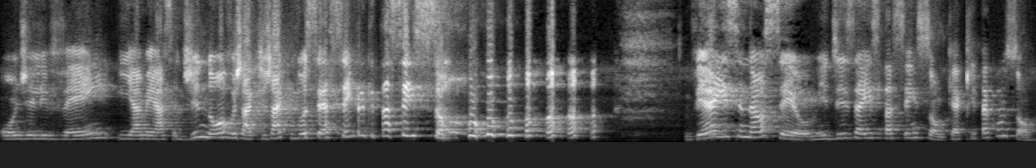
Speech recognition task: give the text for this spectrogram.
onde ele vem e ameaça de novo, já que já que você é sempre que está sem som. Vê aí se não é o seu, me diz aí se está sem som, que aqui está com som.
